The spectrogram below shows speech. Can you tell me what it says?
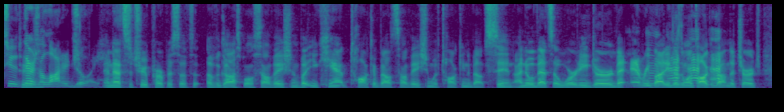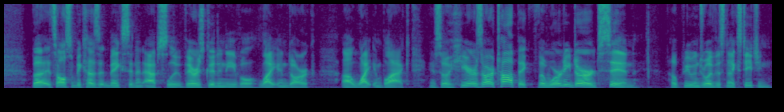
to, there's a lot of joy. And that's the true purpose of the, of the gospel of salvation. But you can't talk about salvation with talking about sin. I know that's a wordy dirt that everybody doesn't want to talk about in the church, but it's also because it makes it an absolute. There is good and evil, light and dark, uh, white and black. And so here's our topic the wordy dirt, sin. Hope you enjoy this next teaching.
